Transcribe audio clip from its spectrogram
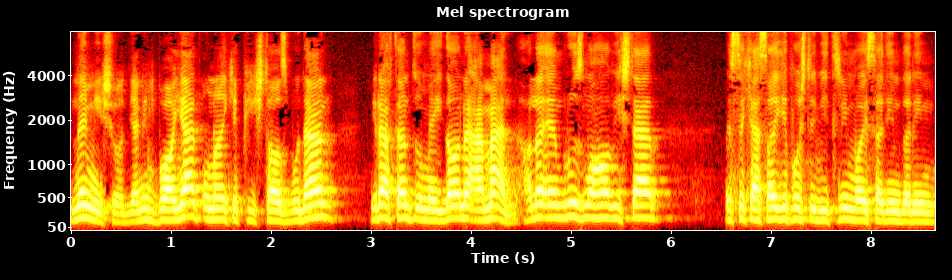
نمی‌شد. یعنی باید اونایی که پیشتاز بودن می‌رفتن تو میدان عمل. حالا امروز ماها بیشتر مثل کسایی که پشت ویترین وایسادیم داریم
